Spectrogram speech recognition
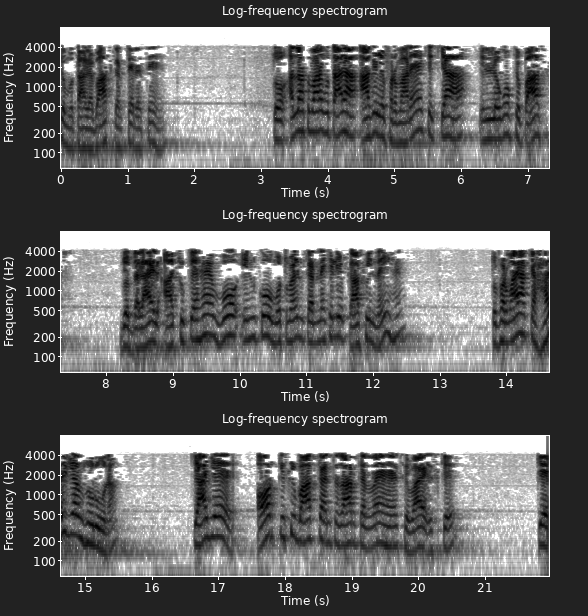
کے مطالبات کرتے رہتے ہیں تو اللہ تبارک و تعالیٰ آگے یہ فرما رہے ہیں کہ کیا ان لوگوں کے پاس جو دلائل آ چکے ہیں، وہ ان کو مطمئن کرنے کے لیے کافی نہیں ہے تو فرمایا کہ حل یا ضرور کیا یہ اور کسی بات کا انتظار کر رہے ہیں سوائے اس کے کہ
